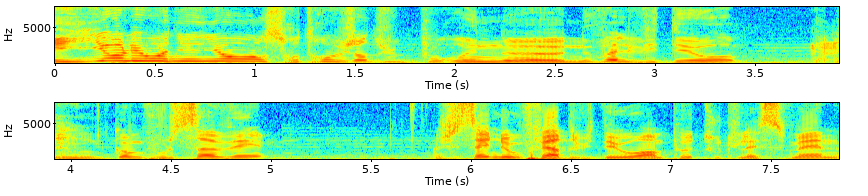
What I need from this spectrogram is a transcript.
Et yo les Union, on se retrouve aujourd'hui pour une euh, nouvelle vidéo. Comme vous le savez, j'essaye de vous faire des vidéos un peu toutes les semaines.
